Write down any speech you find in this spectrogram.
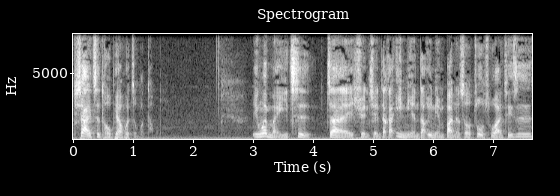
下一次投票会怎么投？因为每一次在选前大概一年到一年半的时候做出来，其实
